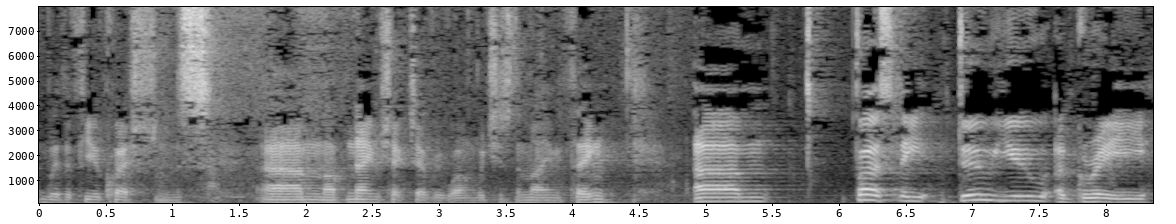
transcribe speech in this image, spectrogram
with a few questions. Um, I've name checked everyone, which is the main thing. Um, firstly, do you agree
